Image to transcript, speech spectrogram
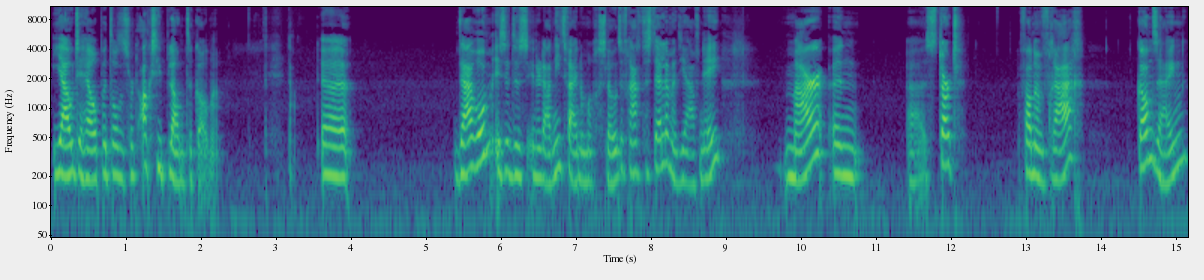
jou te helpen tot een soort actieplan te komen. Nou, uh, daarom is het dus inderdaad niet fijn om een gesloten vraag te stellen met ja of nee. Maar een uh, start van een vraag kan zijn:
